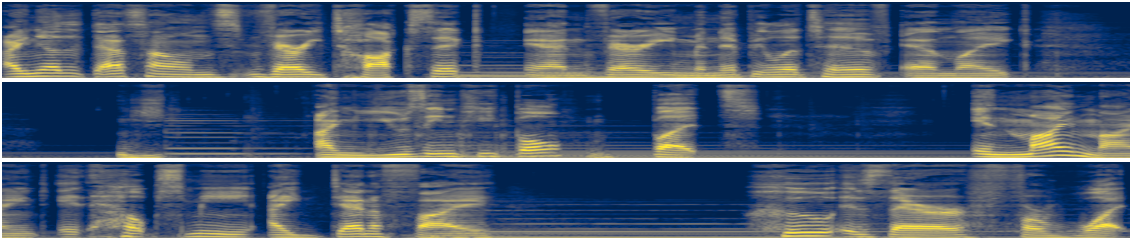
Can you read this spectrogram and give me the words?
I know that that sounds very toxic and very manipulative and like I'm using people, but in my mind, it helps me identify who is there for what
